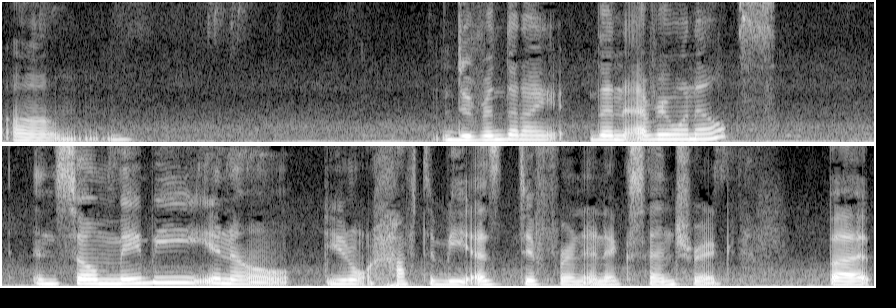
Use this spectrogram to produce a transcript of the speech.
um different than I than everyone else. And so maybe, you know, you don't have to be as different and eccentric, but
